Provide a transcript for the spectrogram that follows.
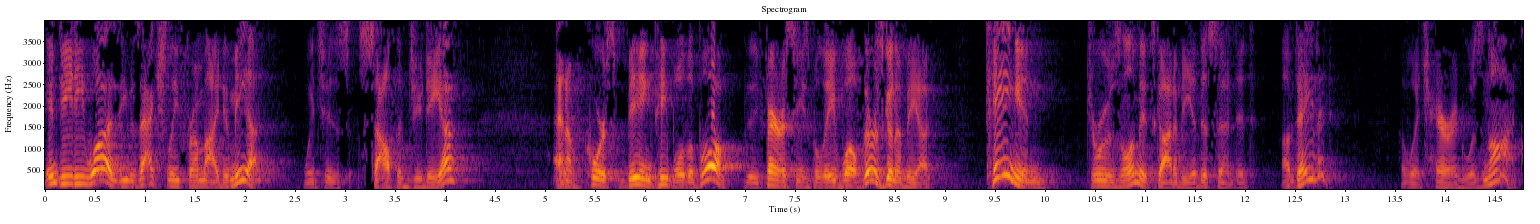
indeed he was. He was actually from Idumea, which is south of Judea. And of course, being people of the book, the Pharisees believed, well, if there's going to be a king in Jerusalem, it's got to be a descendant of David, of which Herod was not.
